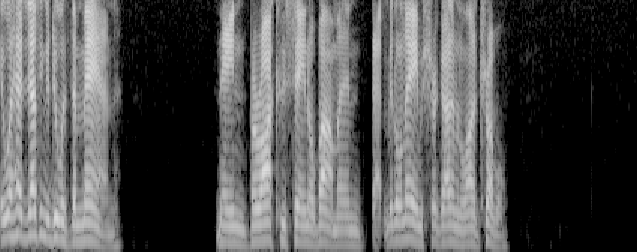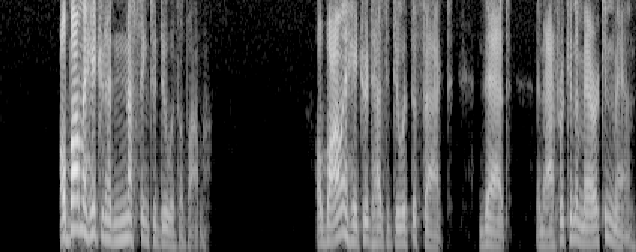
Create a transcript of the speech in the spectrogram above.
It had nothing to do with the man named Barack Hussein Obama, and that middle name sure got him in a lot of trouble. Obama hatred had nothing to do with Obama. Obama hatred had to do with the fact that an African American man,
